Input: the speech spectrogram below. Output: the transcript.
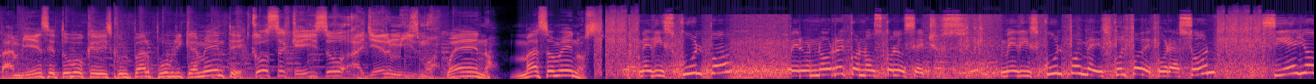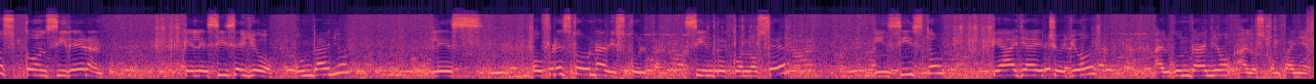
también se tuvo que disculpar públicamente, cosa que hizo ayer mismo. Bueno, más o menos. Me disculpo, pero no reconozco los hechos. Me disculpo y me disculpo de corazón. Si ellos consideran que les hice yo un daño, les ofrezco una disculpa, sin reconocer, insisto, que haya hecho yo algún daño a los compañeros.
